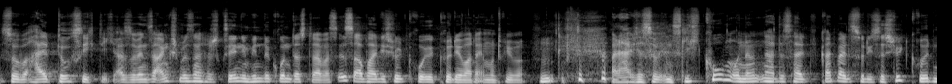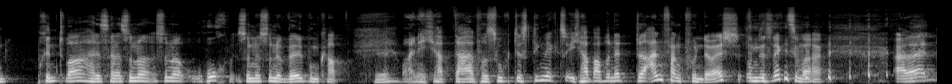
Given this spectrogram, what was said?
so halb durchsichtig. Also wenn sie angeschmissen hat, hast du gesehen im Hintergrund, dass da was ist, aber halt die Schildkröte war da immer drüber. Hm. Und dann habe ich das so ins Licht gehoben und dann hat es halt, gerade weil es so dieser Schildkrötenprint war, hat es halt so eine, so eine hoch, so eine, so eine Wölbung gehabt. Und ich habe da versucht, das Ding wegzu, ich habe aber nicht den Anfang gefunden, weißt um das wegzumachen. aber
